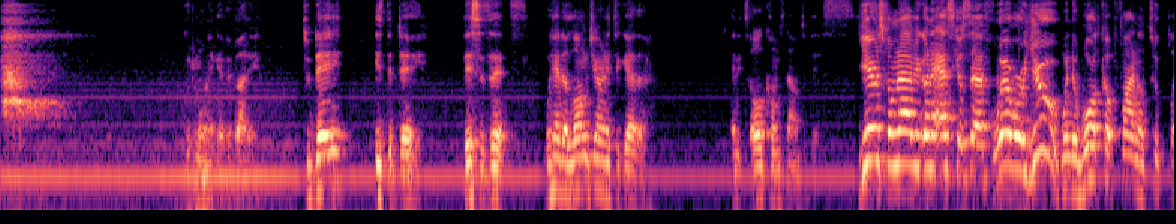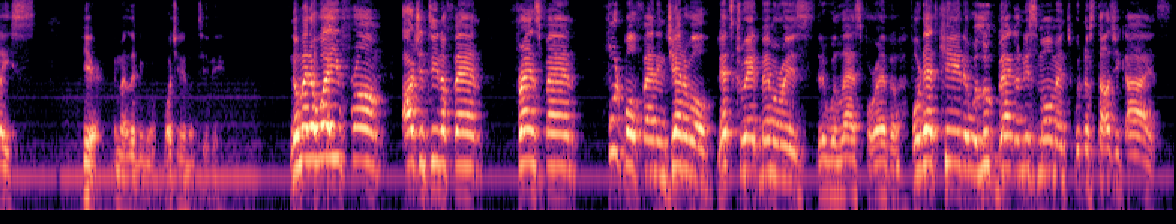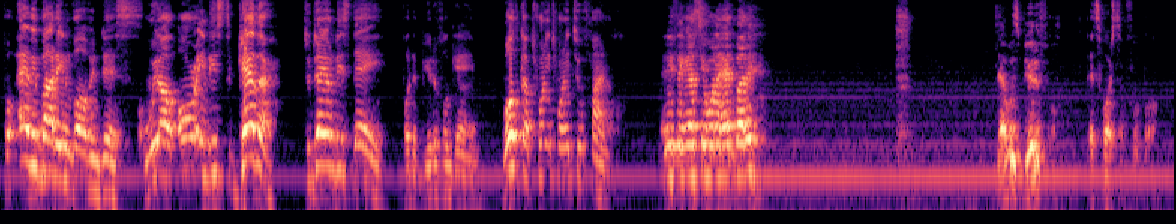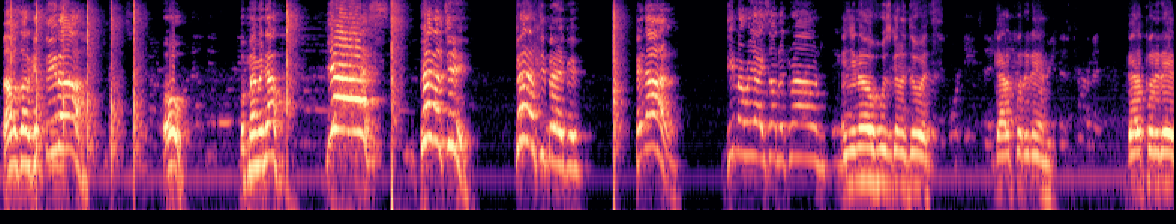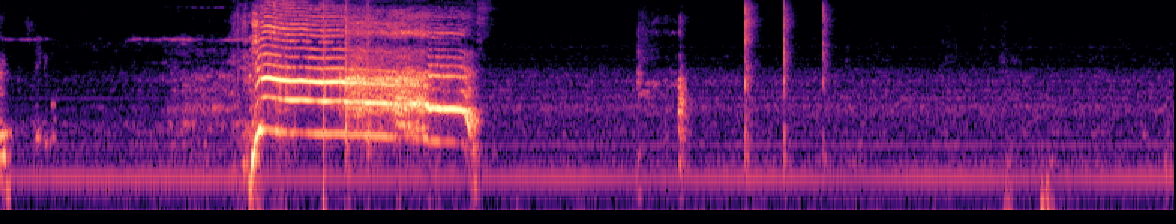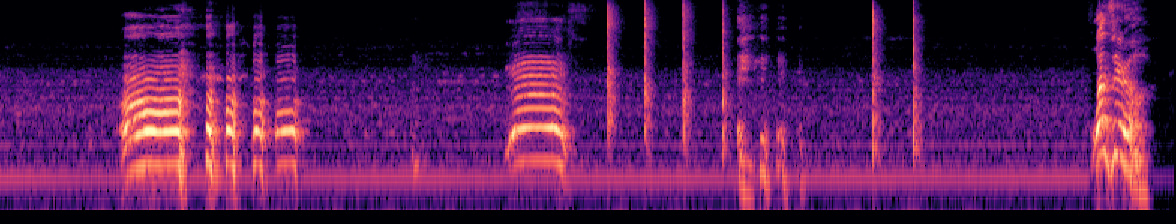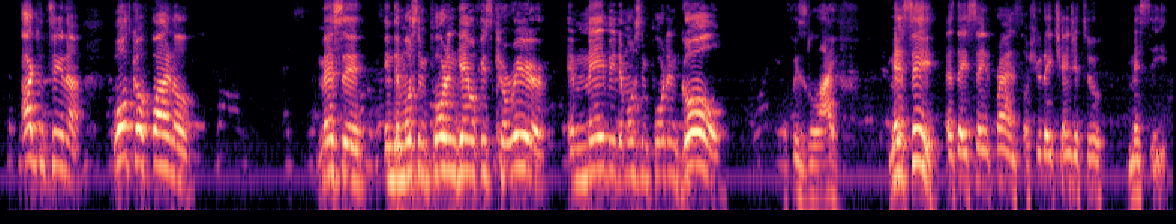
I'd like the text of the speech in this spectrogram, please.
Good morning, everybody. Today is the day. This is it. We had a long journey together, and it all comes down to this. Years from now, you're gonna ask yourself, where were you when the World Cup final took place? Here in my living room, watching it on TV. No matter where you're from, Argentina fan, France fan, football fan in general, let's create memories that will last forever. For that kid that will look back on this moment with nostalgic eyes. For everybody involved in this, we are all in this together today on this day for the beautiful game. World Cup 2022 final. Anything else you want to add, buddy? That was beautiful. Let's watch some football. Vamos Argentina! Oh, but maybe now. Yes! Penalty! Penalty, baby! Penal! Di Maria is on the ground. And you know who's gonna do it? Gotta put it in. Gotta put it in. Yes! 1 0. Argentina, World Cup final. Messi in the most important game of his career and maybe the most important goal of his life. Messi, as they say in France, or should they change it to Messi?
